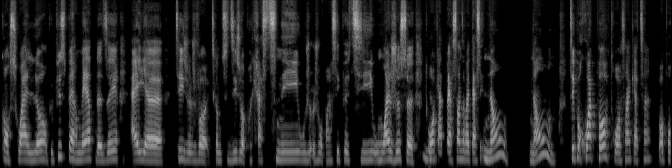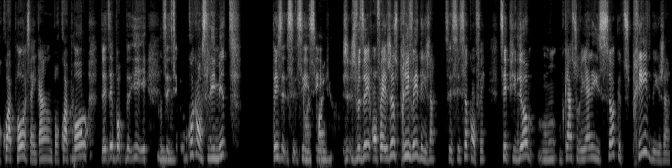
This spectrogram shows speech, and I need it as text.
qu'on soit là. On peut plus se permettre de dire, hey, euh, tu sais, je, je vais, comme tu dis, je vais procrastiner ou je, vais penser petit ou moi juste euh, mmh. trois, quatre personnes, ça va être assez. Non, non. Tu sais, pourquoi pas 300, 400? Pourquoi pas 50? Pourquoi pas? Mmh. pourquoi qu'on se limite? c'est, je veux dire, on fait juste priver des gens. C'est ça qu'on fait. Tu puis là, quand tu réalises ça, que tu prives des gens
